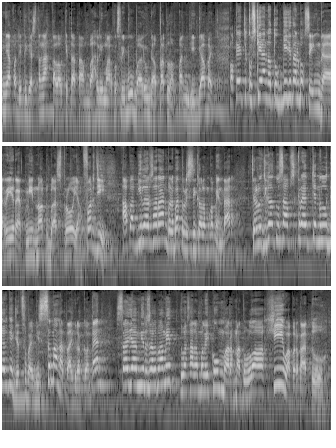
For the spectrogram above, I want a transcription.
ini kok di tiga setengah kalau kita tambah 500 ribu baru dapat 8 GB. Oke cukup sekian untuk gadget unboxing dari Redmi Note 12 Pro yang 4G. Apabila ada saran boleh banget tulis di kolom komentar. Jangan lupa juga untuk subscribe channel Gal Gadget supaya bisa semangat lagi buat konten. Saya Mirzal pamit. Wassalamualaikum warahmatullahi wabarakatuh.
